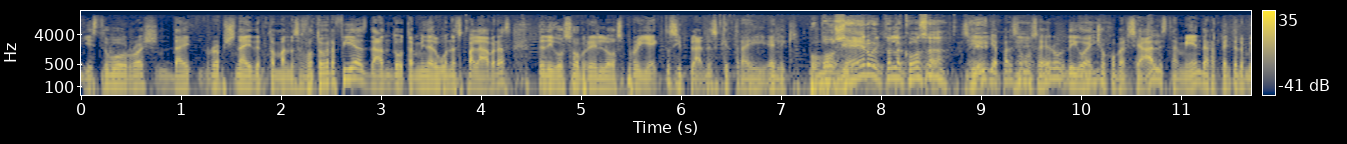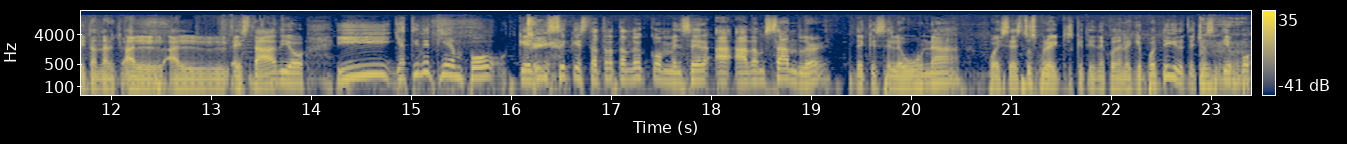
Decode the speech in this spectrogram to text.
y estuvo Rob Schneider tomándose fotografía fotografías, dando también algunas palabras, te digo, sobre los proyectos y planes que trae el equipo. Vocero y toda la cosa. Sí, ya parece eh. vocero. Digo, ha hecho comerciales también. De repente lo invitan al, al- al estadio. Y ya tiene tiempo que dice que está tratando de convencer a Adam Sandler de que se le una pues estos proyectos que tiene con el equipo de Tigres. De hecho, hace tiempo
